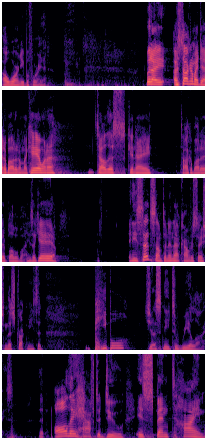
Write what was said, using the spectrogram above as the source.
I'll warn you beforehand. but I, I was talking to my dad about it. I'm like, "Hey, I want to tell this. Can I talk about it?" Blah blah blah. He's like, "Yeah, yeah, yeah." And he said something in that conversation that struck me. He said, People just need to realize that all they have to do is spend time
